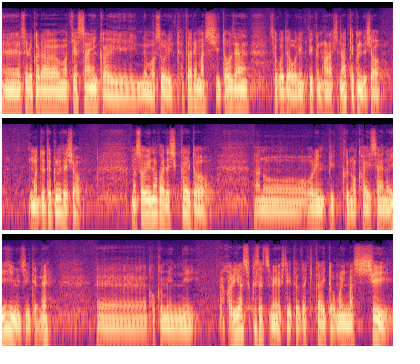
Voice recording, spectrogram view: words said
えー、それからまあ決算委員会でも総理立たれますし当然そこでオリンピックの話になっていくんでしょう。もう出てくるでしょう、まあ、そういう中でしっかりとあのオリンピックの開催の意義についてね、えー、国民に分かりやすく説明をしていただきたいと思いますし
